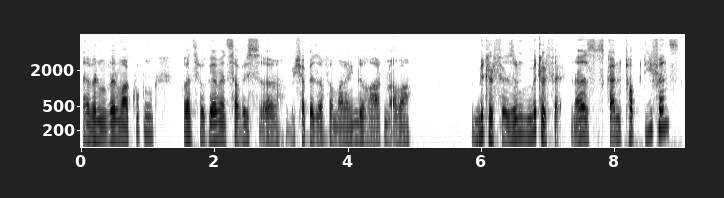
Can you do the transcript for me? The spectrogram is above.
Äh, wenn, wenn wir mal gucken, Brownsburg Game, jetzt habe ich äh, ich habe jetzt einfach mal dahin geraten, aber Mittelfeld, sind Mittelfeld. Ne? Es ist keine Top-Defense, da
